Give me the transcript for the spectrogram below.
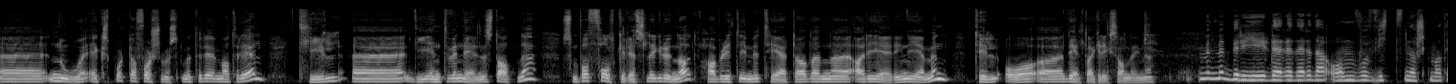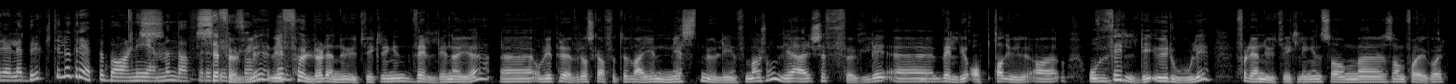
eh, noe eksport av forsvarsmateriell til eh, de intervenerende statene som på folkerettslig grunnlag har blitt invitert av, den, av regjeringen i Jemen til å delta i krigshandlingene. Men, men, Bryr dere dere da om hvorvidt norsk materiell er brukt til å drepe barn i Jemen? da, for Selvfølgelig. Si sånn? Vi følger denne utviklingen veldig nøye. Eh, og vi prøver å skaffe til veie mest mulig informasjon. Vi er selvfølgelig eh, veldig opptatt og veldig urolig for den utviklingen som, eh, som foregår.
